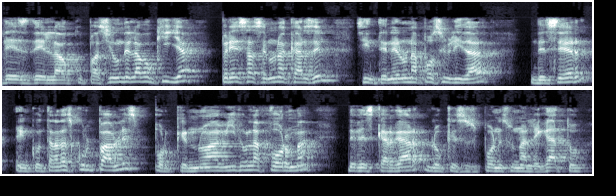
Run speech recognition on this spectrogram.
desde la ocupación de la boquilla presas en una cárcel sin tener una posibilidad de ser encontradas culpables porque no ha habido la forma de descargar lo que se supone es un alegato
